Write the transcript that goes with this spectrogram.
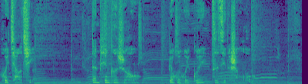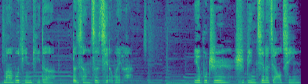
会矫情，但片刻之后，便会回归自己的生活，马不停蹄地奔向自己的未来。也不知是摒弃了矫情，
